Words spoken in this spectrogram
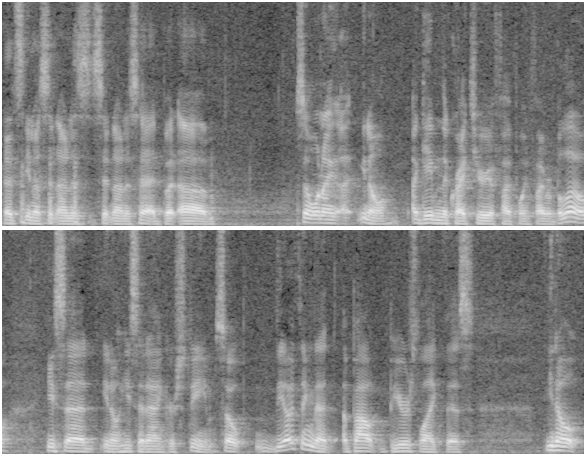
that's you know sitting on his sitting on his head. But um, so when I you know I gave him the criteria of 5.5 or below, he said you know he said anchor steam. So the other thing that about beers like this, you know,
